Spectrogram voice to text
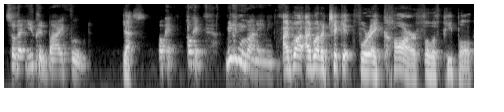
so that you could buy food. Yes, Okay, okay, we can move on, Amy. I bought I bought a ticket for a car full of people,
